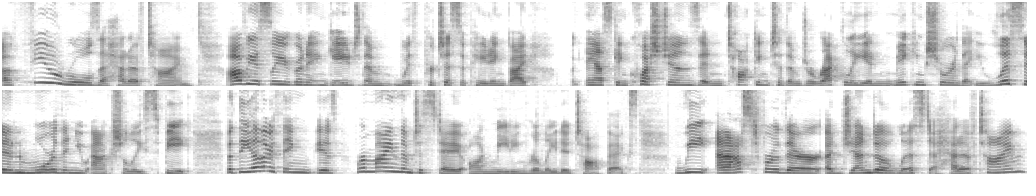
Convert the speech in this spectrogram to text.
a few rules ahead of time. Obviously, you're going to engage them with participating by asking questions and talking to them directly and making sure that you listen more than you actually speak. But the other thing is remind them to stay on meeting related topics. We asked for their agenda list ahead of time.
